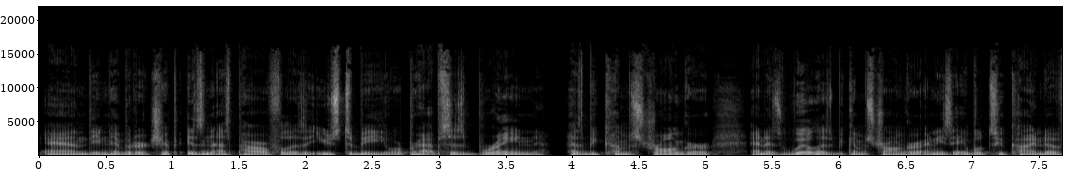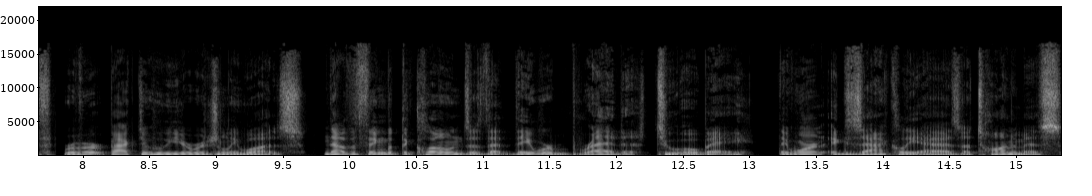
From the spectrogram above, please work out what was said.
and the inhibitor chip isn't as powerful as it used to be, or perhaps his brain has become stronger and his will has become stronger and he's able to kind of revert back to who he originally was. Now, the thing with the clones is that they were bred to obey. They weren't exactly as autonomous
